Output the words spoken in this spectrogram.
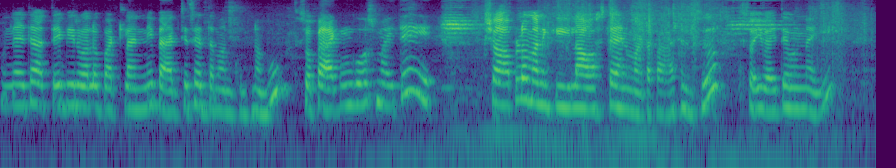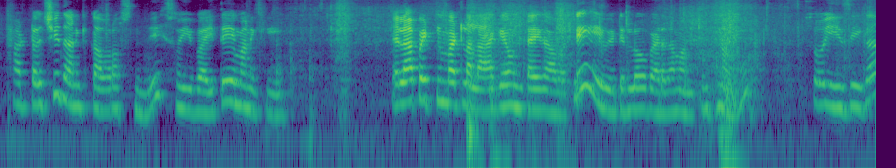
ముందైతే అత్తయ్య బీరువాలో బట్టలన్నీ ప్యాక్ చేసేద్దాం అనుకుంటున్నాము. సో ప్యాకింగ్ కోసం అయితే షాప్లో మనకి ఇలా వస్తాయన్నమాట పార్సల్స్ సో ఇవైతే ఉన్నాయి. అట్ట వచ్చి దానికి కవర్ వస్తుంది. సో ఇవైతే మనకి ఎలా పెట్టిన బట్టలు అలాగే ఉంటాయి కాబట్టి వీటిల్లో పెడదాం అనుకుంటున్నాము. సో ఈజీగా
